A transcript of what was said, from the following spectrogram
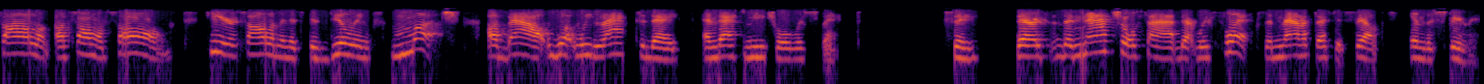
Solomon, a Song of Songs, here Solomon is, is dealing much about what we lack today, and that's mutual respect. See, there's the natural side that reflects and manifests itself in the spirit.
